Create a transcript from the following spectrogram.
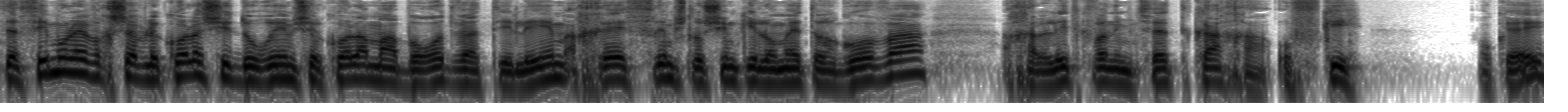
תשימו לב עכשיו לכל השידורים של כל המעבורות והטילים, אחרי 20-30 קילומטר גובה, החללית כבר נמצאת ככה, אופקי. אוקיי?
